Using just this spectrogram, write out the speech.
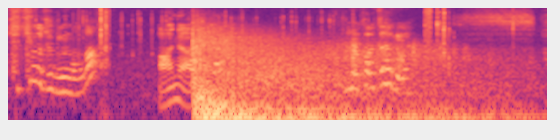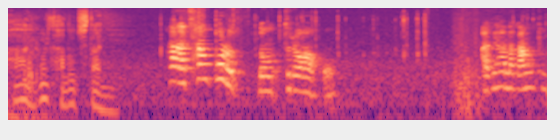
저 친구 죽인 건가? 아니야 아니야 아 깜짝이야. 아 이걸 다 놓치다니. 하나 창고로 넘 들어가고. 아직 하나 깡통.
